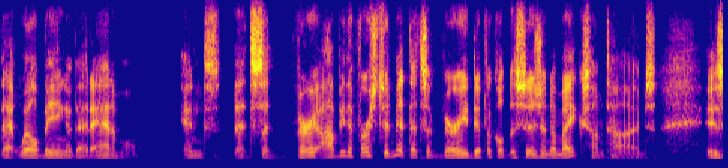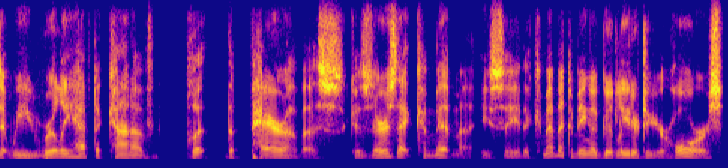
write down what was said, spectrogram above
that well being of that animal and that's a very i'll be the first to admit that's a very difficult decision to make sometimes is that we really have to kind of put the pair of us because there's that commitment you see. The commitment to being a good leader to your horse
